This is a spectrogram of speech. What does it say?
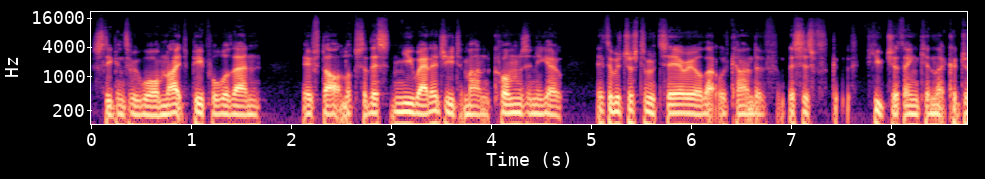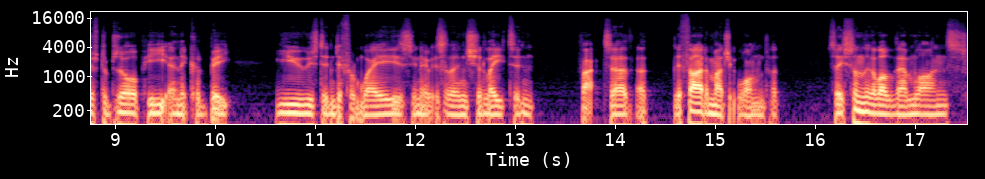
sleeping through warm nights. People will then you know, start look. So this new energy demand comes, and you go, if there was just a material that would kind of this is future thinking that could just absorb heat and it could be used in different ways. You know, it's an insulating factor. If I had a magic wand, I'd say something along them lines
